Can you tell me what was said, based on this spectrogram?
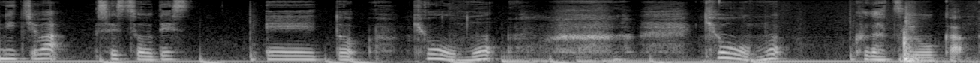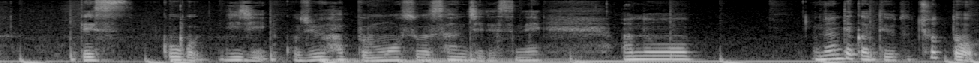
んにちは、節操です。えっ、ー、と今日も 今日も9月8日です。午後2時58分もうすぐ3時ですね。あのなんでかというとちょっと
